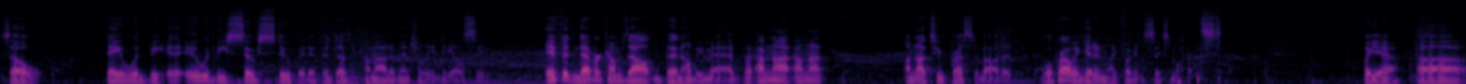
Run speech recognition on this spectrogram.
So they would be it it would be so stupid if it doesn't come out eventually in DLC. If it never comes out, then I'll be mad. But I'm not I'm not I'm not too pressed about it. We'll probably get it in like fucking six months. but yeah, uh,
